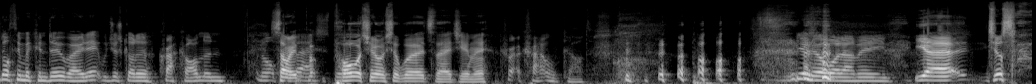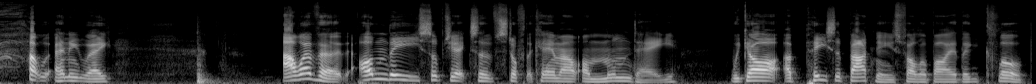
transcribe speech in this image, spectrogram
Nothing we can do about it. We just got to crack on and. and hope Sorry, the p- poor choice of words there, Jimmy. Cra- cra- oh God. you know what I mean. Yeah, just anyway. However, on the subject of stuff that came out on Monday, we got a piece of bad news followed by the club.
